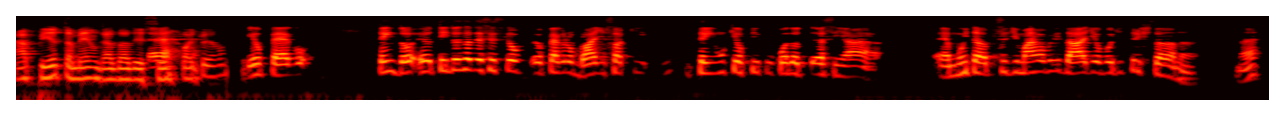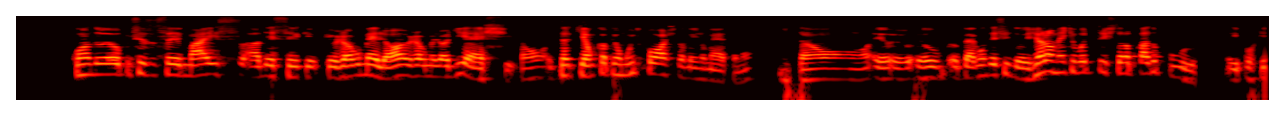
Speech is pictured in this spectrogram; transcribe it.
AP também no lugar do ADC. É. Pode pegar. Eu pego. Tem, do, eu, tem dois ADCs que eu, eu pego no blind, só que tem um que eu fico quando eu. Assim, ah, é muita. eu Preciso de mais mobilidade eu vou de Tristana, né? Quando eu preciso ser mais ADC, que, que eu jogo melhor, eu jogo melhor de Ashe. Então, que é um campeão muito forte também no meta, né? Então eu, eu, eu, pego um desses dois. Geralmente eu vou de Tristana por causa do pulo. E porque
